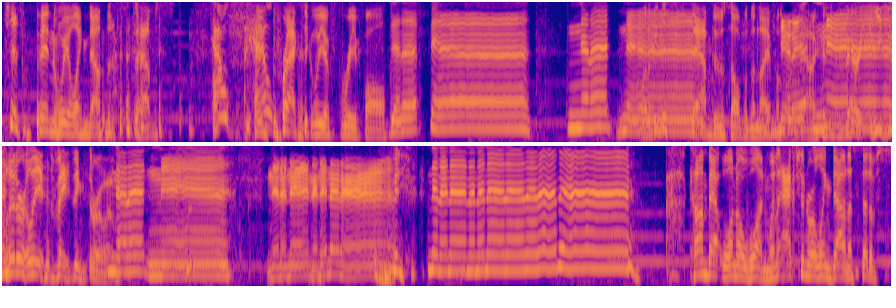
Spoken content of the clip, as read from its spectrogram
just pinwheeling down the steps. Help! Help! Practically a free fall. Da-da-da. Na-na-na. What if he just stabbed himself with a knife on the way down? Because he's very, he's literally is facing through him. Na-na-na. Na-na-na-na-na-na. Na-na-na-na-na-na-na-na. Combat 101. When action rolling down a set of s-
